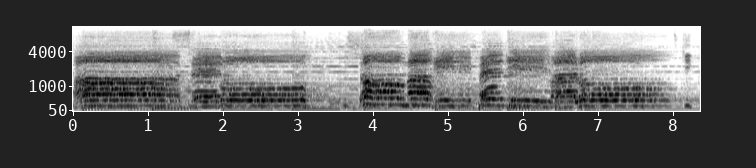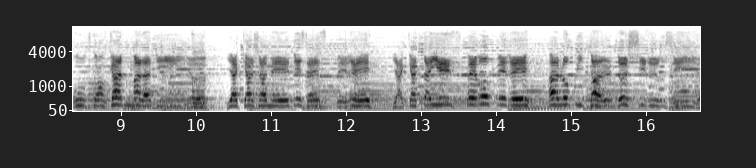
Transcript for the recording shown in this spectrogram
Ah, maladie, y a qu'à jamais désespérer, y a qu'à tailler, se faire opérer à l'hôpital de chirurgie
